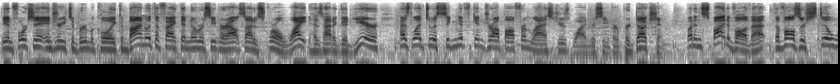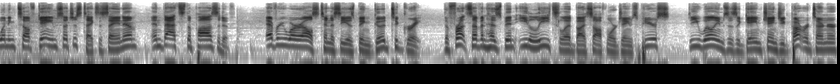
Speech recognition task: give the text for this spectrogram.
The unfortunate injury to Bru McCoy, combined with the fact that no receiver outside of Squirrel White has had a good year, has led to a significant drop off from last year's wide receiver production. But in spite of all that, the Vols are still winning tough games such as Texas A&M, and that's the positive. Everywhere else, Tennessee has been good to great. The front seven has been elite, led by sophomore James Pearce. Dee Williams is a game changing punt returner.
